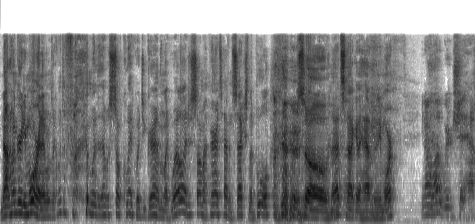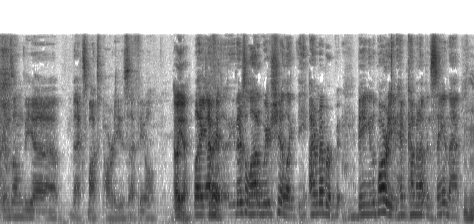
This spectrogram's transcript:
not hungry anymore. And everyone's like, what the fuck? What, that was so quick. What'd you grab? I'm like, well, I just saw my parents having sex in the pool. so that's not going to happen anymore. You know, a lot of weird shit happens on the uh, the Xbox parties. I feel oh yeah. like I Right. feel, there's a lot of weird shit. Like he- I remember b- being in the party and him coming up and saying that, Mm-hmm.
